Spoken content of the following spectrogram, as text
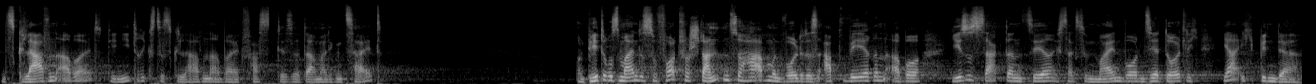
In Sklavenarbeit, die niedrigste Sklavenarbeit fast dieser damaligen Zeit. Und Petrus meint es sofort verstanden zu haben und wollte das abwehren, aber Jesus sagt dann sehr, ich sage es in meinen Worten, sehr deutlich, ja, ich bin der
